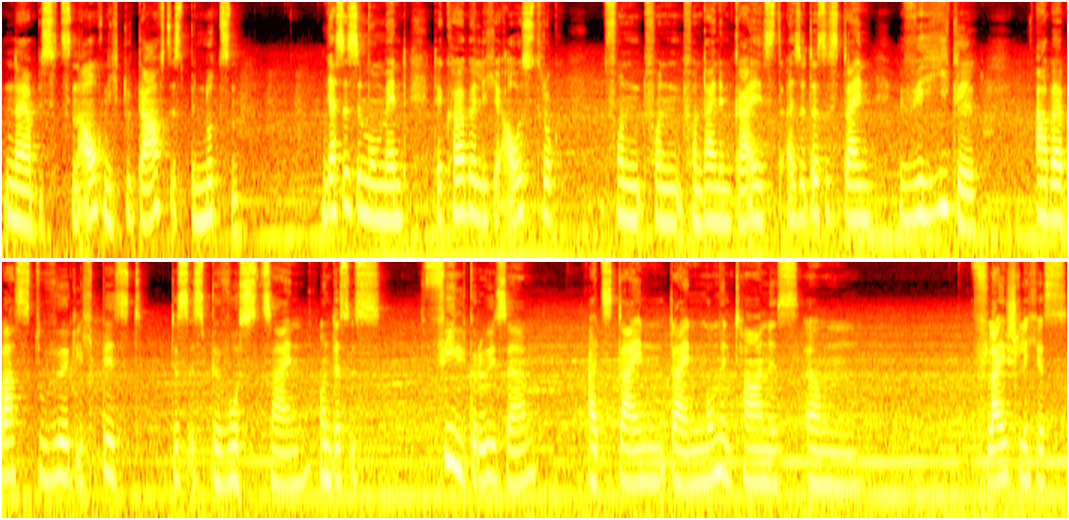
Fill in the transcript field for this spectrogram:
naja, besitzen auch nicht. Du darfst es benutzen. Das ist im Moment der körperliche Ausdruck von, von, von deinem Geist. Also das ist dein Vehikel. Aber was du wirklich bist, das ist Bewusstsein und das ist viel größer als dein, dein momentanes ähm, fleischliches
